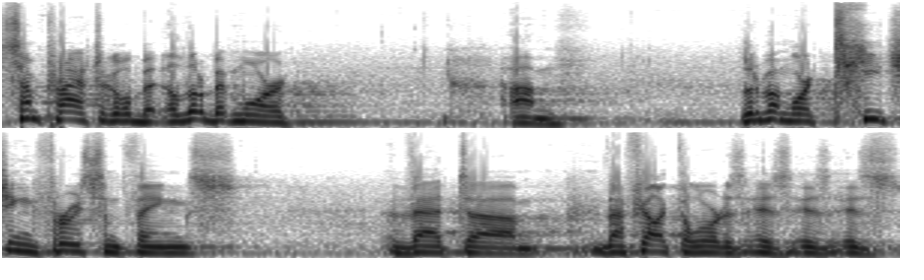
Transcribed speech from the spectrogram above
some practical, but a little bit more. Um, a little bit more teaching through some things that, um, that I feel like the Lord is, is, is, is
